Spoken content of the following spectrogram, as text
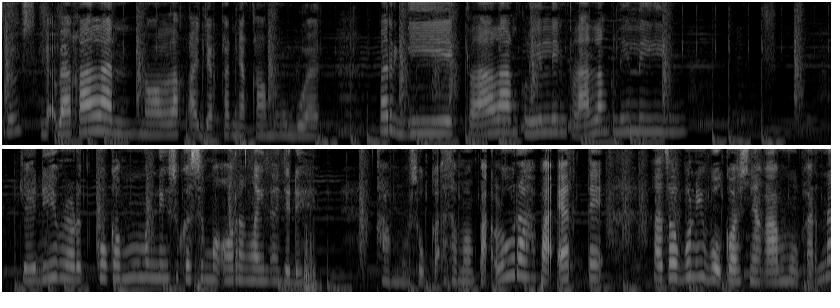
terus nggak bakalan nolak ajakannya kamu buat pergi kelalang keliling kelalang keliling. Jadi menurutku kamu mending suka sama orang lain aja deh. Kamu suka sama Pak Lurah, Pak RT ataupun ibu kosnya kamu. Karena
